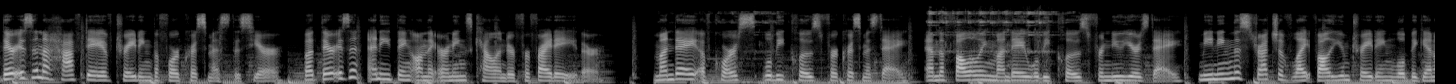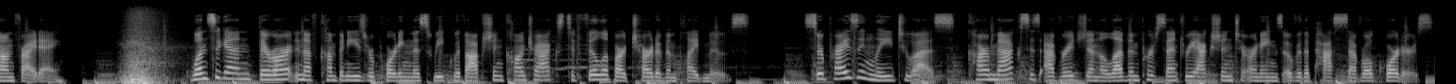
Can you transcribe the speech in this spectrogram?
There isn't a half day of trading before Christmas this year, but there isn't anything on the earnings calendar for Friday either. Monday, of course, will be closed for Christmas Day, and the following Monday will be closed for New Year's Day, meaning the stretch of light volume trading will begin on Friday. Once again, there aren't enough companies reporting this week with option contracts to fill up our chart of implied moves. Surprisingly to us, CarMax has averaged an 11% reaction to earnings over the past several quarters,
